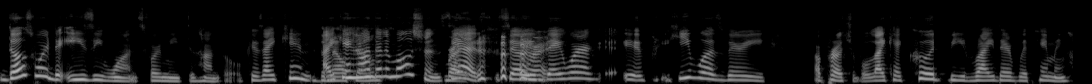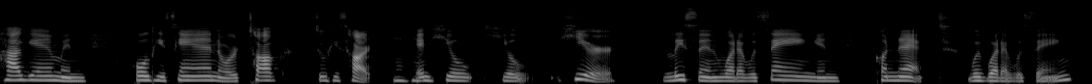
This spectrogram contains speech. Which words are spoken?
those were the easy ones for me to handle because I can The I can handle emotions. Right. Yes. So if they were if he was very approachable, like I could be right there with him and hug him and hold his hand or talk to his heart hmm and he'll he'll hear listen what I was saying and connect with what I was saying.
